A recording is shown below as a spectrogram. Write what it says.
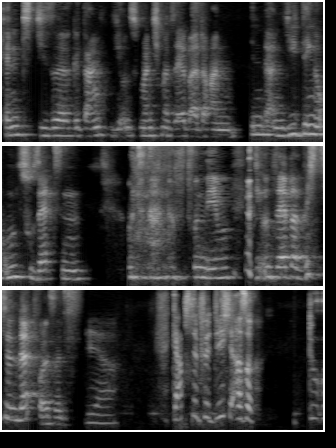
kennt diese Gedanken, die uns manchmal selber daran hindern, die Dinge umzusetzen und in Angriff zu nehmen, die uns selber wichtig und wertvoll sind. Ja. Gab es denn für dich, also du,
